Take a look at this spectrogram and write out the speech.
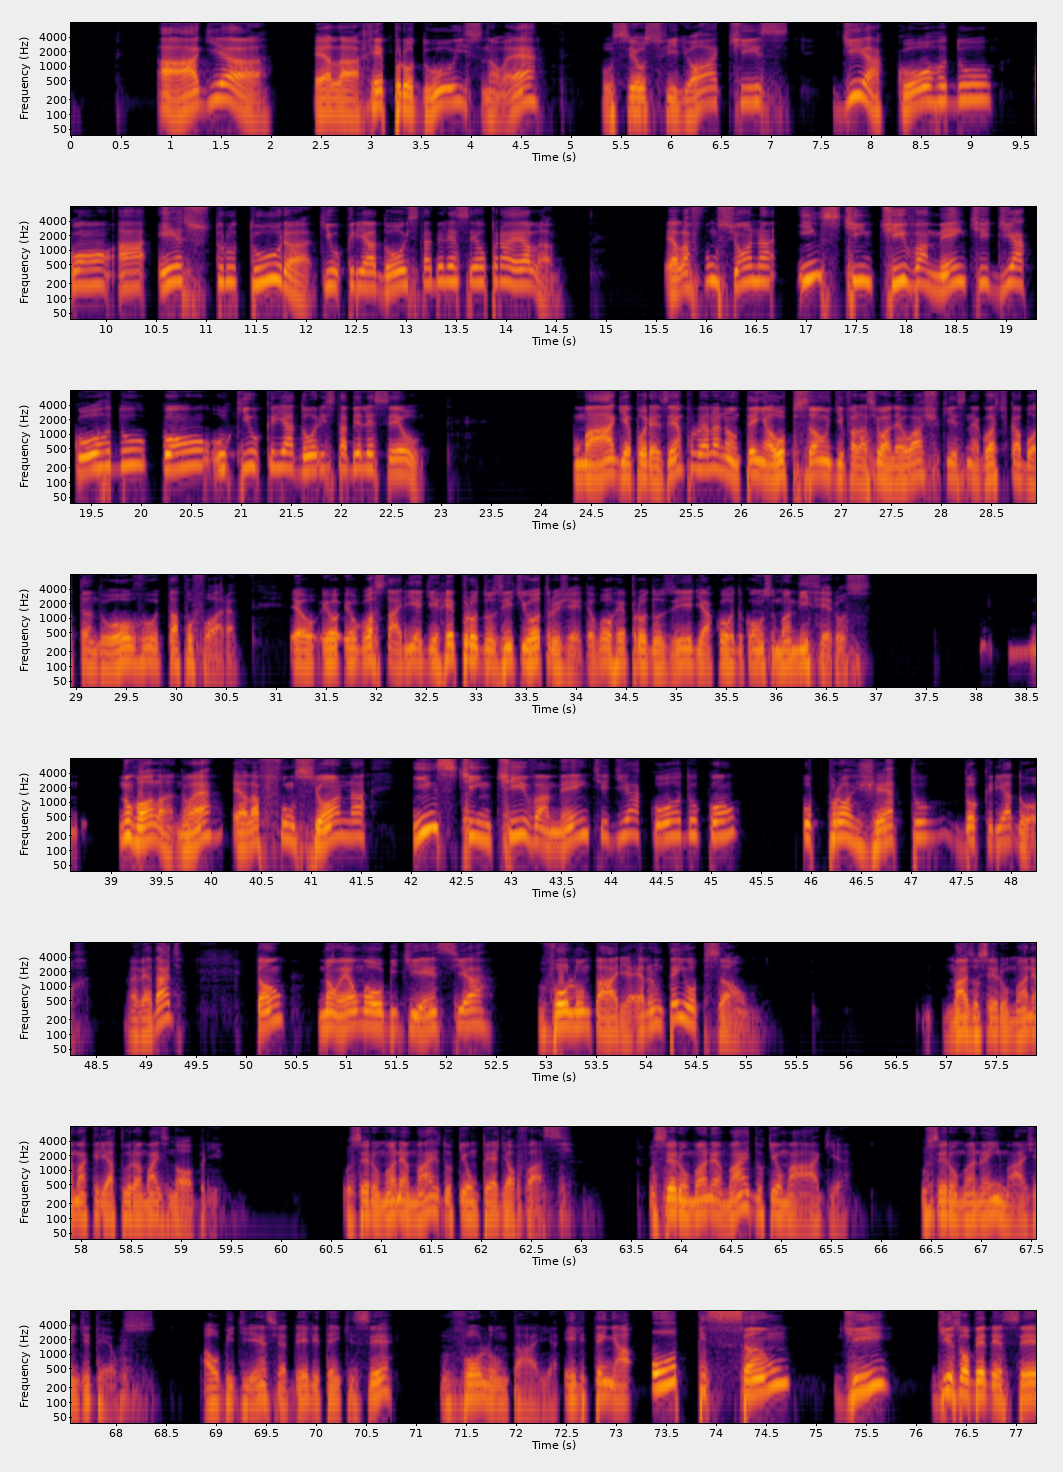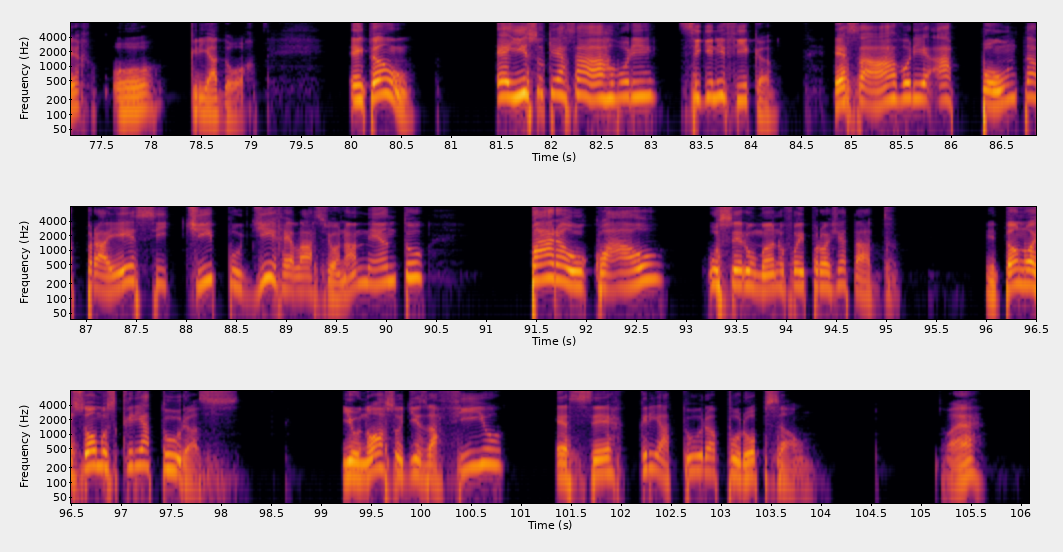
A águia, ela reproduz, não é? Os seus filhotes de acordo com a estrutura que o Criador estabeleceu para ela. Ela funciona instintivamente de acordo com o que o Criador estabeleceu. Uma águia, por exemplo, ela não tem a opção de falar assim: olha, eu acho que esse negócio de ficar botando ovo está por fora. Eu, eu, eu gostaria de reproduzir de outro jeito. Eu vou reproduzir de acordo com os mamíferos. Não rola, não é? Ela funciona instintivamente de acordo com o projeto do Criador. Não é verdade? Então, não é uma obediência voluntária, ela não tem opção. Mas o ser humano é uma criatura mais nobre. O ser humano é mais do que um pé de alface. O ser humano é mais do que uma águia. O ser humano é imagem de Deus. A obediência dele tem que ser voluntária. Ele tem a opção de desobedecer o Criador. Então, é isso que essa árvore significa. Essa árvore aponta para esse tipo de relacionamento para o qual o ser humano foi projetado. Então, nós somos criaturas. E o nosso desafio é ser criatura por opção. Não é?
